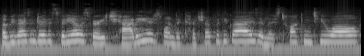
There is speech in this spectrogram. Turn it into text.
hope you guys enjoyed this video. It was very chatty. I just wanted to catch up with you guys. I miss talking to you all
